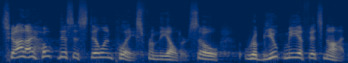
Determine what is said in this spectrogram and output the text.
Scott, I hope this is still in place from the elders. So rebuke me if it's not.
